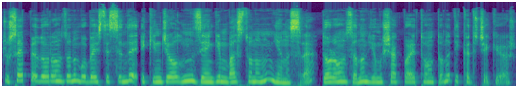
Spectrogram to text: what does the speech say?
Giuseppe Doronza'nın bu bestesinde ikinci oğlunun zengin bastonunun yanı sıra Doronza'nın yumuşak bariton tonu dikkati çekiyor.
